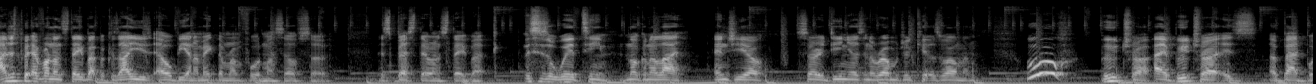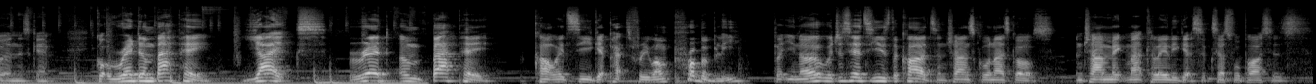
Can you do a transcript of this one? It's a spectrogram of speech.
I just put everyone on stay back because I use LB and I make them run forward myself, so it's best they're on stay back. This is a weird team, not gonna lie. NGL. Sorry, Dino's in a Real Madrid kit as well, man. Woo! Butra. Hey, Butra is a bad boy in this game. Got Red Mbappe. Yikes. Red Mbappe. Can't wait to see you get packed 3-1, probably. But you know, we're just here to use the cards and try and score nice goals. And try and make Makelele get successful passes.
